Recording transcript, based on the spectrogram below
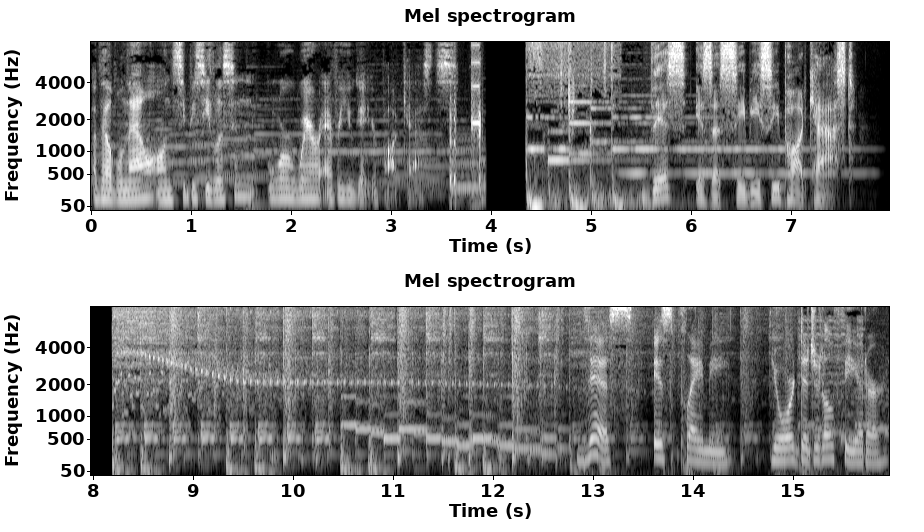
available now on CBC Listen or wherever you get your podcasts. This is a CBC podcast. This is Play Me, your digital theater.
